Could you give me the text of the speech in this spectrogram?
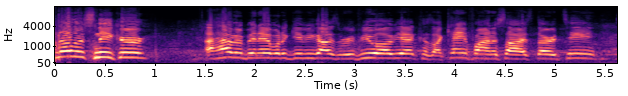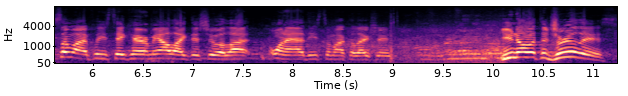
Another sneaker I haven't been able to give you guys a review of yet because I can't find a size 13. Somebody please take care of me. I like this shoe a lot. I want to add these to my collection. You know what the drill is.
